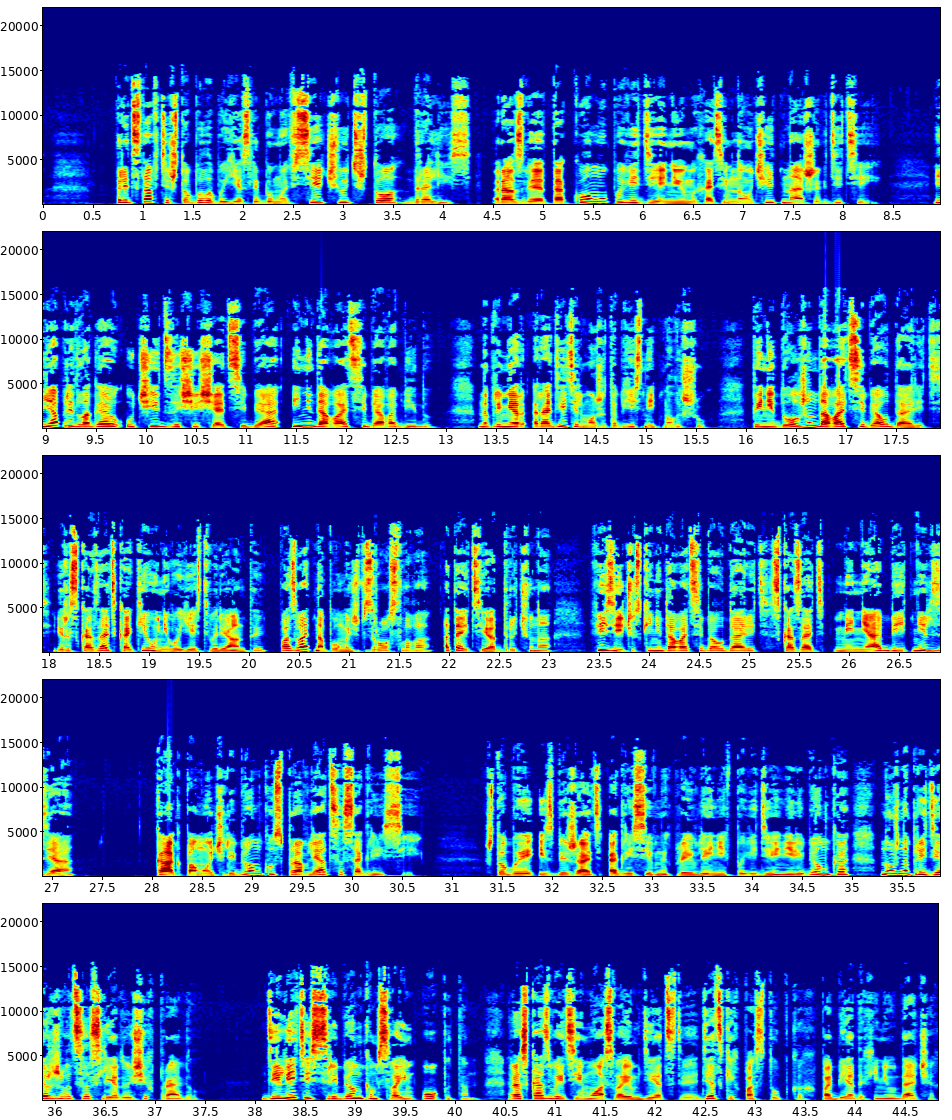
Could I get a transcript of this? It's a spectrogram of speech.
Представьте, что было бы, если бы мы все чуть что дрались. Разве такому поведению мы хотим научить наших детей? Я предлагаю учить защищать себя и не давать себя в обиду. Например, родитель может объяснить малышу. Ты не должен давать себя ударить и рассказать, какие у него есть варианты, позвать на помощь взрослого, отойти от драчуна, физически не давать себя ударить, сказать «меня бить нельзя». Как помочь ребенку справляться с агрессией? Чтобы избежать агрессивных проявлений в поведении ребенка, нужно придерживаться следующих правил. Делитесь с ребенком своим опытом, рассказывайте ему о своем детстве, детских поступках, победах и неудачах.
